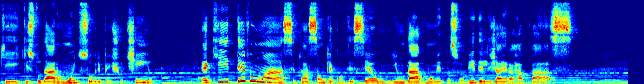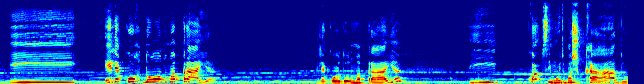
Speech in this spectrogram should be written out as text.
que, que estudaram muito sobre Peixotinho é que teve uma situação que aconteceu em um dado momento da sua vida, ele já era rapaz e ele acordou numa praia. Ele acordou numa praia e assim, muito machucado,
